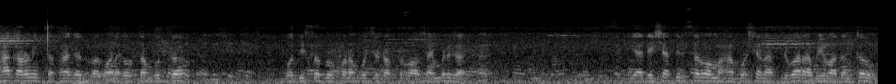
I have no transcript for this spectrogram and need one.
महाकारुणिक तथागत भगवान गौतम बुद्ध बोधिसत्व परमपूज्य डॉक्टर बाबासाहेब आंबेडकर या देशातील सर्व महापुरुषांना त्रिवार अभिवादन करून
